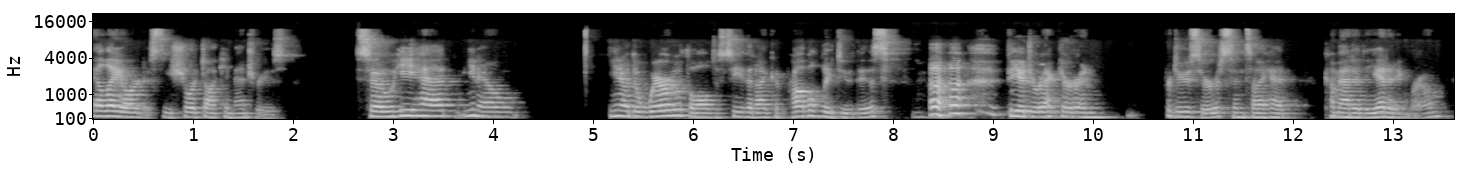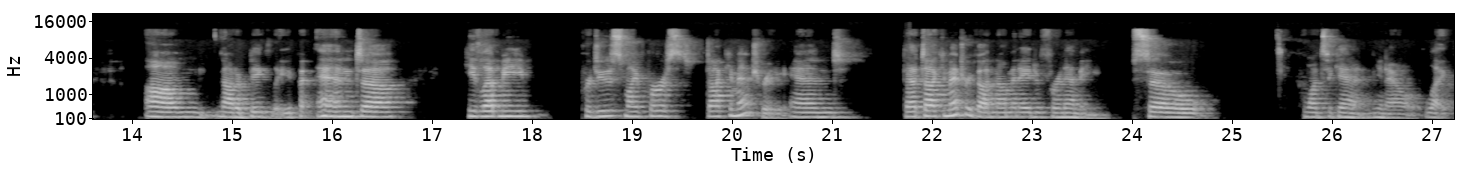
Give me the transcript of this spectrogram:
LA artists, these short documentaries. So he had, you know, you know, the wherewithal to see that I could probably do this, be a director and producer since I had come out of the editing room. Um, not a big leap. And uh, he let me produce my first documentary. And that documentary got nominated for an Emmy. So once again, you know, like,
